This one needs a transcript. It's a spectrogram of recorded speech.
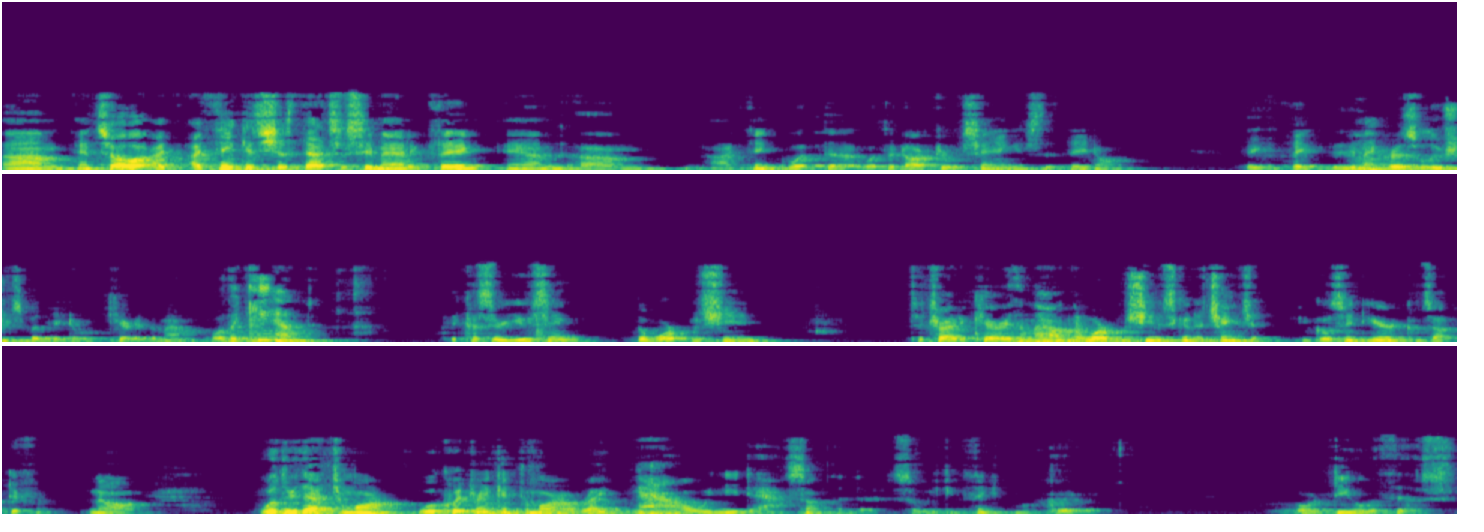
Um, and so I, I, think it's just that's a semantic thing, and um, I think what the what the doctor was saying is that they don't they, they they make resolutions, but they don't carry them out. Well, they can't because they're using the warp machine to try to carry them out, and the warp machine is going to change it. It goes in here and comes out different. No, we'll do that tomorrow. We'll quit drinking tomorrow. Right now, we need to have something to so we can think more clearly or deal with this.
